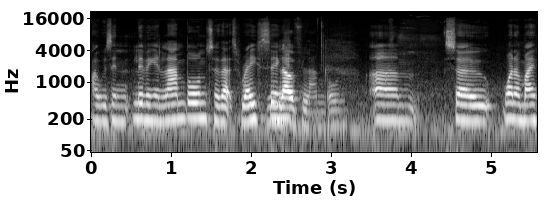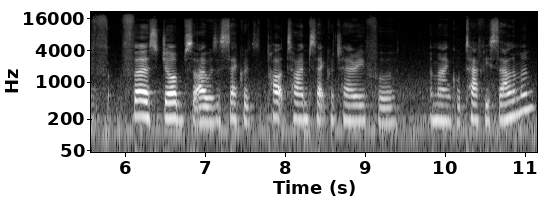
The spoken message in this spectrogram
I was in living in Lambourn, so that's racing. Love Lambourn. Um, so one of my f- first jobs, I was a secret- part-time secretary for a man called Taffy Salaman,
